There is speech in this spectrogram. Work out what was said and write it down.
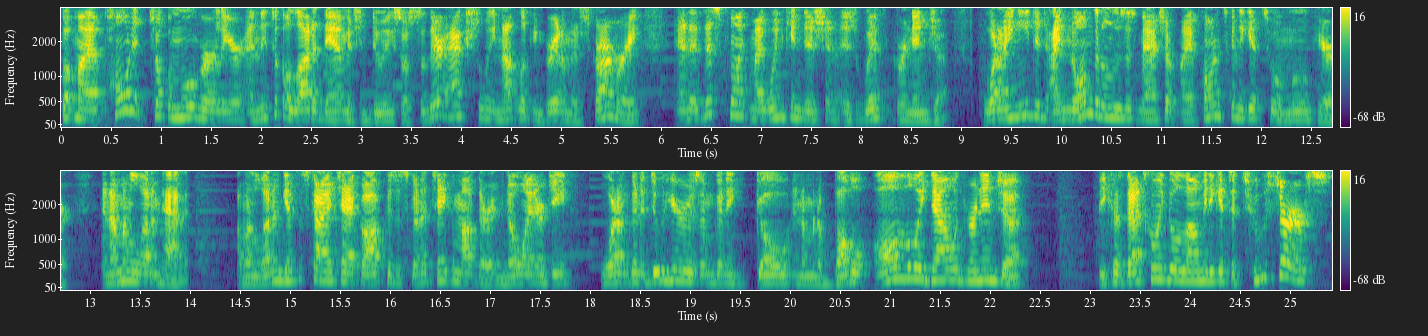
but my opponent took a move earlier, and they took a lot of damage in doing so, so they're actually not looking great on their Skarmory, and at this point, my win condition is with Greninja. What I needed, I know I'm going to lose this matchup, my opponent's going to get to a move here, and I'm going to let him have it. I'm going to let him get the Sky Attack off, because it's going to take him out there at no energy. What I'm going to do here is I'm going to go, and I'm going to bubble all the way down with Greninja, because that's going to allow me to get to two surfs.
